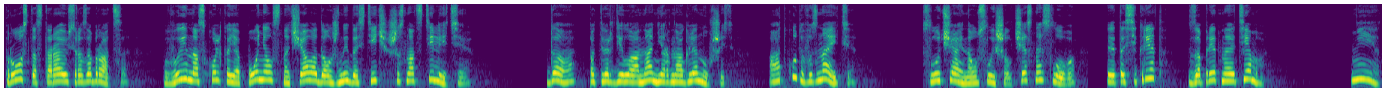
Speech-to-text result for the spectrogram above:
Просто стараюсь разобраться. Вы, насколько я понял, сначала должны достичь шестнадцатилетия». «Да», — подтвердила она, нервно оглянувшись. «А откуда вы знаете?» Случайно услышал, честное слово. Это секрет? Запретная тема? Нет,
